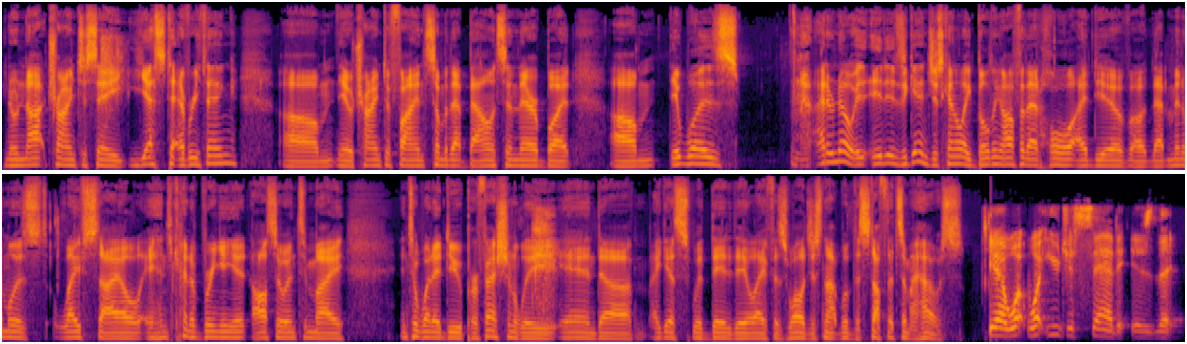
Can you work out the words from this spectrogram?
you know not trying to say yes to everything um you know trying to find some of that balance in there but um it was I don't know. It, it is again just kind of like building off of that whole idea of uh, that minimalist lifestyle and kind of bringing it also into my into what I do professionally and uh, I guess with day to day life as well, just not with the stuff that's in my house. Yeah, what what you just said is that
